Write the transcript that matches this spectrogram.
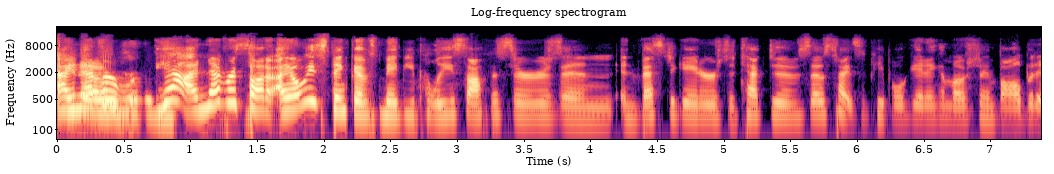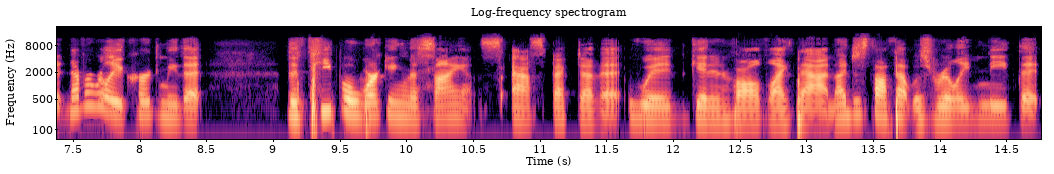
I never, know, yeah, I never thought, I always think of maybe police officers and investigators, detectives, those types of people getting emotionally involved, but it never really occurred to me that the people working the science aspect of it would get involved like that. And I just thought that was really neat that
